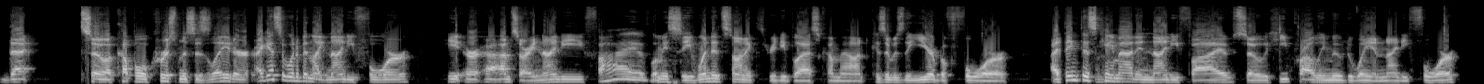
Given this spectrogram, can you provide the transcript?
that so a couple Christmases later, I guess it would have been like '94. He or uh, I'm sorry, '95. Let me see. When did Sonic 3D Blast come out? Because it was the year before. I think this came out in '95, so he probably moved away in '94.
